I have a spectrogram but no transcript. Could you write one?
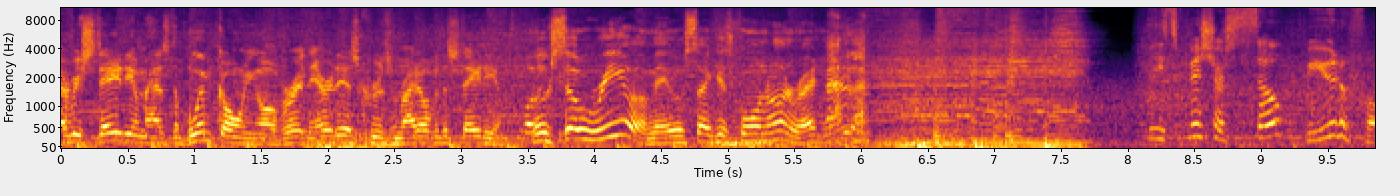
Every stadium has the blimp going over it, and there it is, cruising right over the stadium. it looks so real. I mean, it looks like it's going on right now. These fish are so beautiful.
